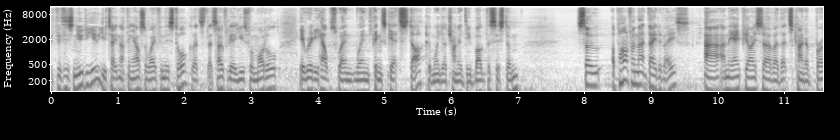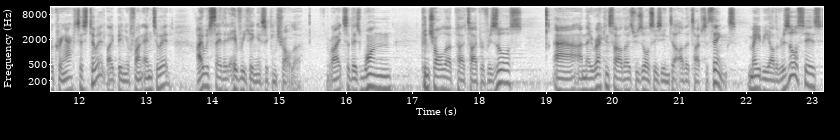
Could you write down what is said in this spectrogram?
if this is new to you, you take nothing else away from this talk. That's, that's hopefully a useful model. It really helps when, when things get stuck and when you're trying to debug the system. So apart from that database uh, and the API server that's kind of brokering access to it, like being a front end to it, I would say that everything is a controller, right? So there's one controller per type of resource, uh, and they reconcile those resources into other types of things. Maybe other resources,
